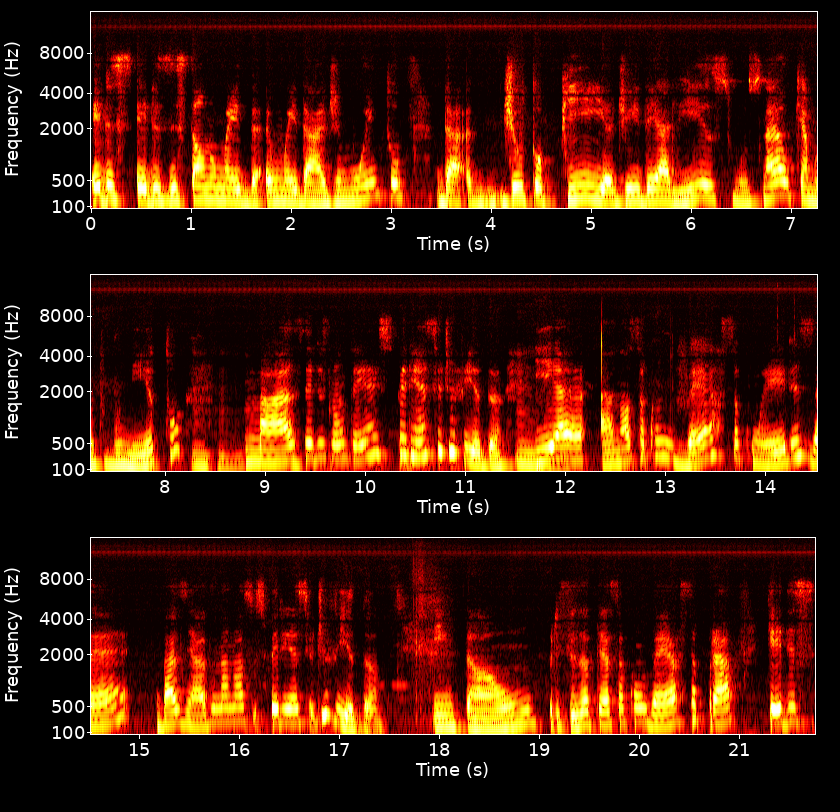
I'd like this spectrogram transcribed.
eles, eles estão numa idade, uma idade muito da, de utopia, de idealismos, né? o que é muito bonito, uhum. mas eles não têm a experiência de vida. Uhum. E a, a nossa conversa com eles é baseado na nossa experiência de vida. Então, precisa ter essa conversa para que eles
